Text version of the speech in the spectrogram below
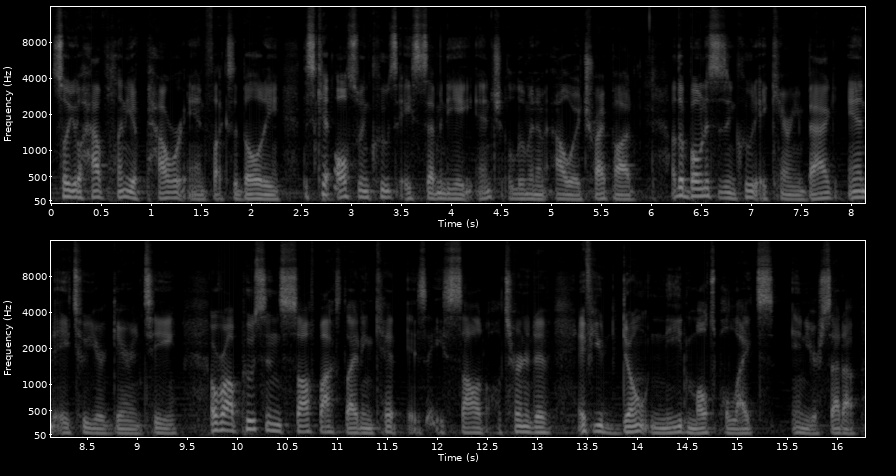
so you'll have plenty of power and flexibility. This kit also includes a 78 inch aluminum alloy tripod. Other bonuses include a carrying bag and a two year guarantee. Overall, Poussin's softbox lighting kit is a solid alternative if you don't need multiple lights in your setup.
